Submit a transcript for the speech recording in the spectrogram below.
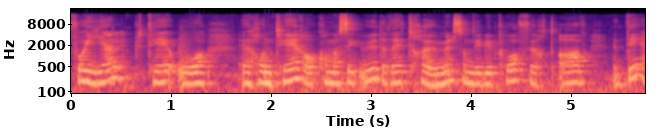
få hjelp til å eh, håndtere og komme seg ut av de traumene som de blir påført av det.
